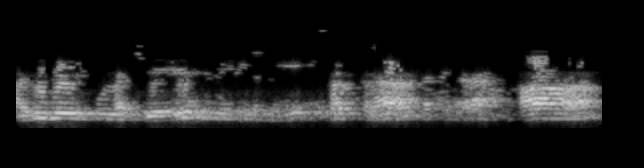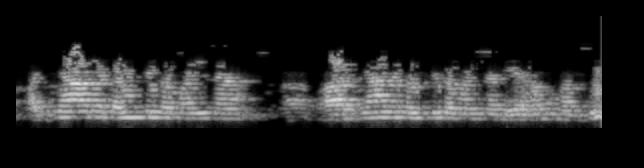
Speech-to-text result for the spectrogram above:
అవివేకులచే సత్ర. ఆ అజ్ఞాన కల్పితమైన ఆ అజ్ఞాన కల్పితమైన దేహము నందు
